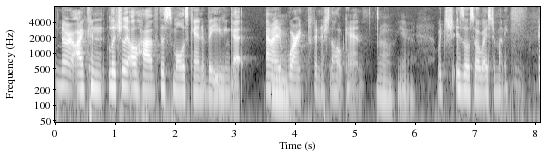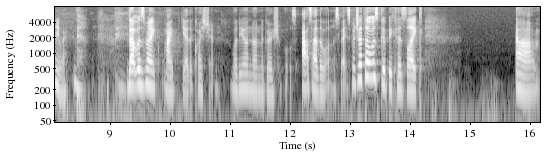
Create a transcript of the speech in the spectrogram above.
No, I can literally I'll have the smallest can of V you can get and I Mm. won't finish the whole can, Oh yeah. which is also a waste of money. Anyway, that was my my yeah the question. What are your non-negotiables outside the wellness space? Which I thought was good because like um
